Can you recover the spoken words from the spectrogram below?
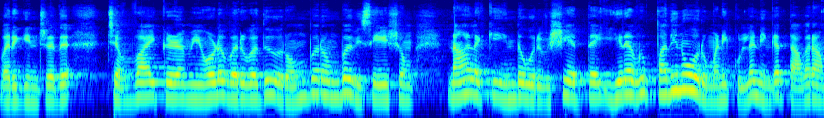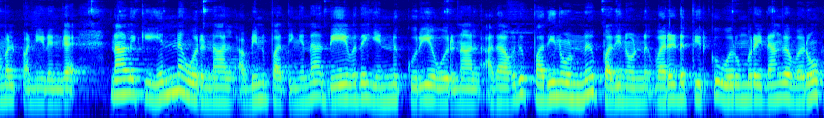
வருகின்றது. செவ்வாய்க்கிழமையோடு வருவது ரொம்ப ரொம்ப விசேஷம். நாளைக்கு இந்த ஒரு விஷயத்தை இரவு பதினோரு மணிக்குள்ளே நீங்கள் தவறாமல் பண்ணிடுங்க. நாளைக்கு என்ன ஒரு நாள் அப்படின்னு பார்த்தீங்கன்னா தேவதை எண்ணுக்குரிய ஒரு நாள். அதாவது பதினொன்று பதினொன்று வருடத்திற்கு ஒரு முறை தாங்க வரும்.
